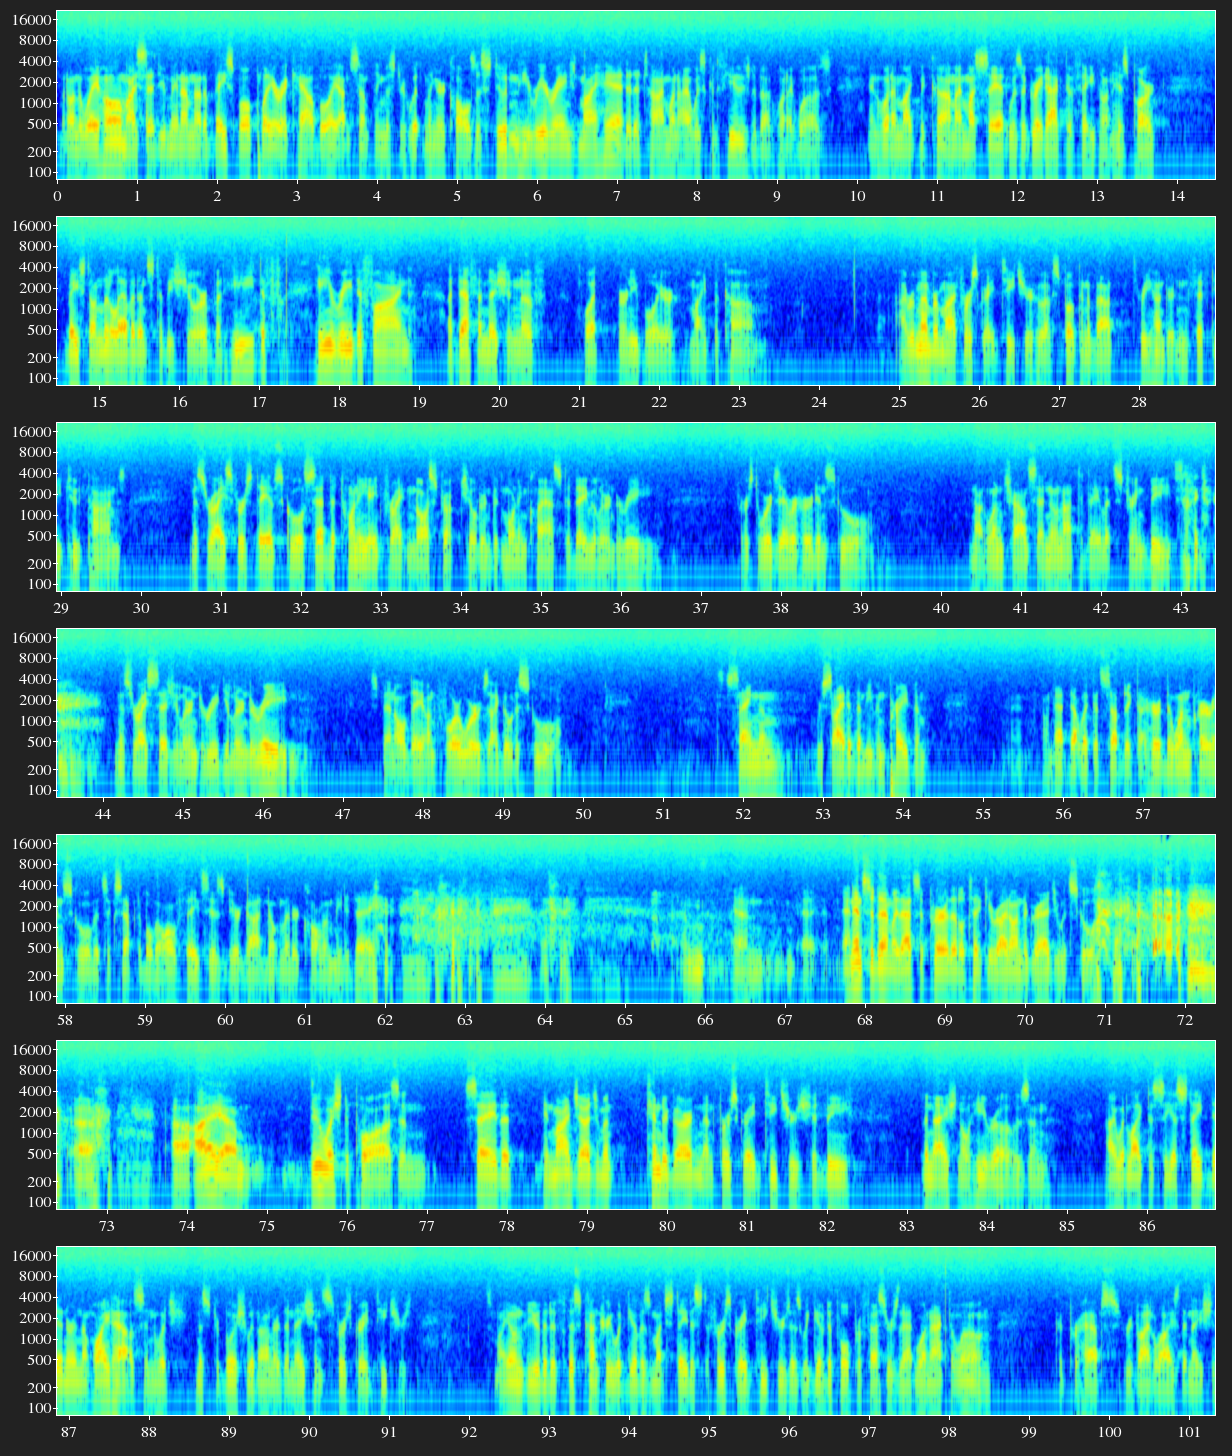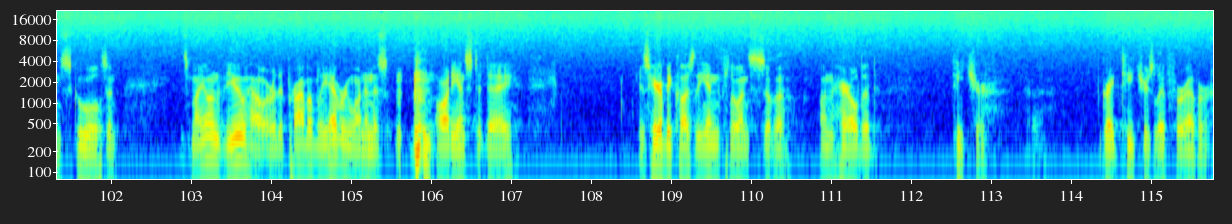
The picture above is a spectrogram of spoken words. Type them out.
But on the way home, I said, You mean I'm not a baseball player, a cowboy? I'm something Mr. Whitlinger calls a student. He rearranged my head at a time when I was confused about what I was and what I might become. I must say it was a great act of faith on his part, based on little evidence to be sure, but he, def- he redefined a definition of what Ernie Boyer might become. I remember my first grade teacher, who I've spoken about 352 times Miss Rice, first day of school, said to 28 frightened, awestruck children, Good morning, class. Today we learn to read. First words ever heard in school. Not one child said, No, not today. Let's string beads. Miss Rice says, You learn to read, you learn to read. Spent all day on four words I go to school. Sang them, recited them, even prayed them on that delicate subject, I heard the one prayer in school that's acceptable to all faiths is, Dear God, don't let her call on me today. and, and, and, incidentally, that's a prayer that'll take you right on to graduate school. uh, uh, I um, do wish to pause and say that, in my judgment, kindergarten and first grade teachers should be the national heroes and I would like to see a state dinner in the White House in which Mr. Bush would honor the nation's first grade teachers. It's my own view that if this country would give as much status to first grade teachers as we give to full professors, that one act alone could perhaps revitalize the nation's schools. And it's my own view, however, that probably everyone in this audience today is here because the influence of an unheralded teacher great teachers live forever.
